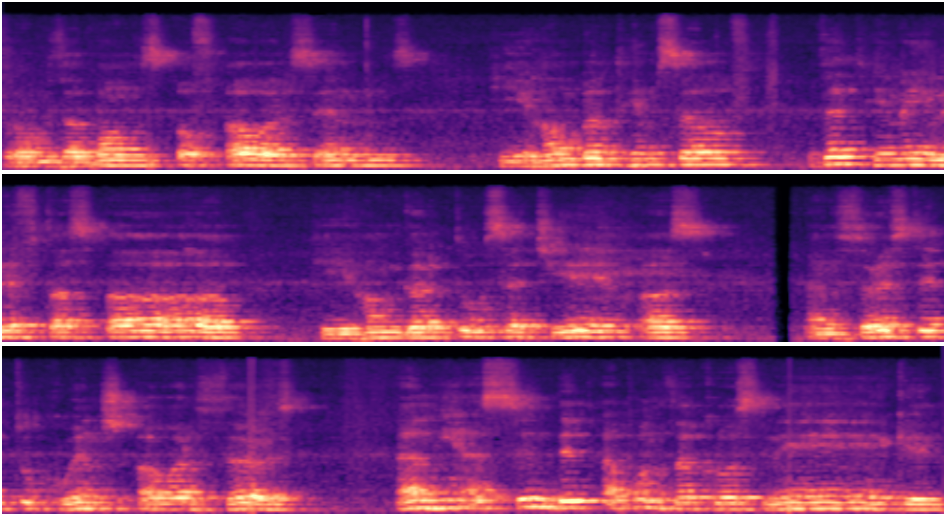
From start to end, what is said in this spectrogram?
from the bonds of our sins. He humbled himself that he may lift us up. He hungered to satiate us and thirsted to quench our thirst. And he ascended upon the cross naked,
